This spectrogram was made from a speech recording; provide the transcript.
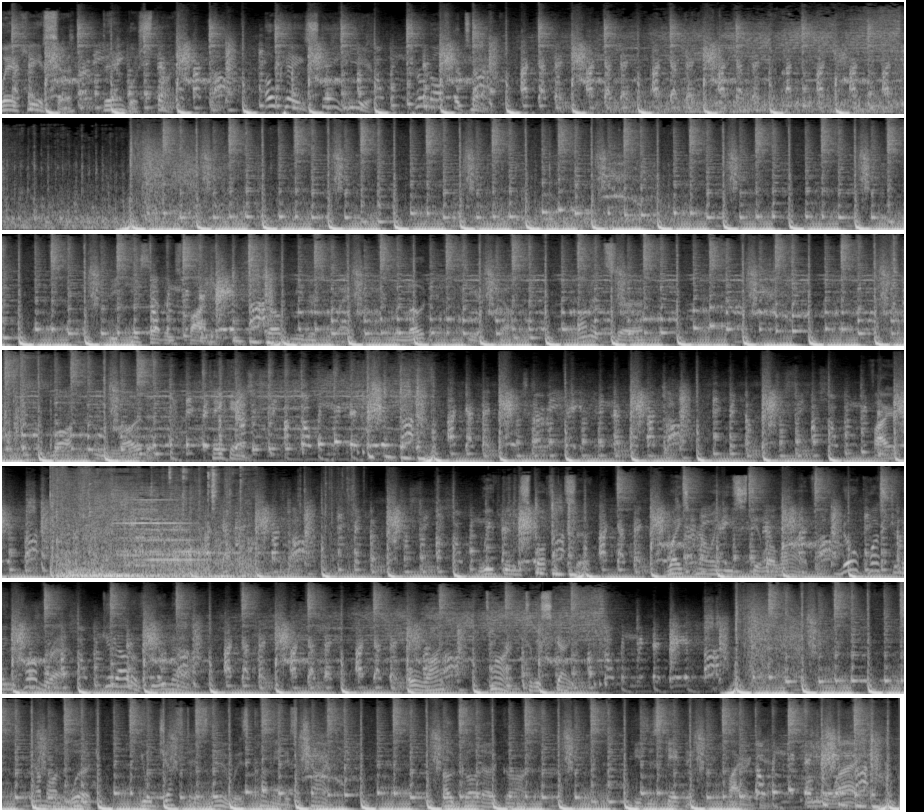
We're here, sir. The ambush spot. Okay, stay here. Turn off the tank. BT-7 spotted. 12 meters away. Reloaded. Gear shell. On it, sir. Uh, Locked and loaded. Take aim. Fire. We've been spotted, sir. Wait, how are you still alive? No questioning, comrade. Get out of here now. Alright, time to escape. Come on, work. You're just as new as Communist China. Oh god, oh god. He's escaping. Fire again. On the way.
